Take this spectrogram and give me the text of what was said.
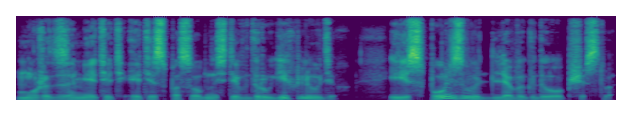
может заметить эти способности в других людях и использовать для выгоды общества.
